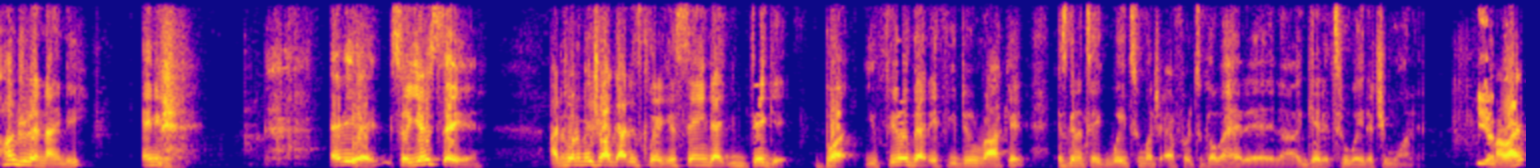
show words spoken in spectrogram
190. Anyway. Anyway, so you're saying, I just want to make sure I got this clear. You're saying that you dig it, but you feel that if you do rock it, it's going to take way too much effort to go ahead and uh, get it to the way that you want it. Yeah. Am I right?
